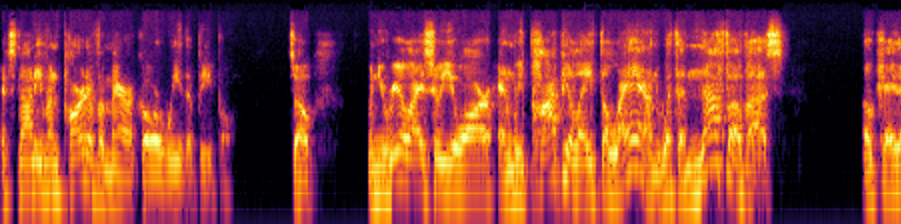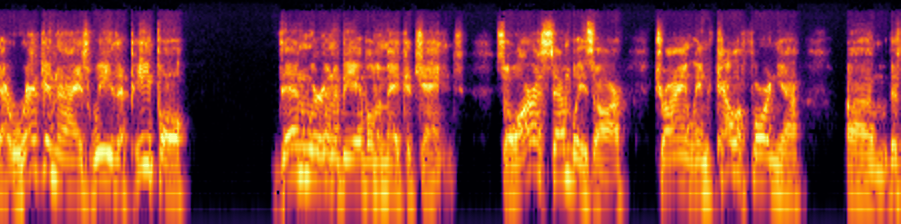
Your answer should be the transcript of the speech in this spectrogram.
It's not even part of America or we the people. So when you realize who you are and we populate the land with enough of us, okay, that recognize we the people, then we're going to be able to make a change. So our assemblies are trying in California. Um, this,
